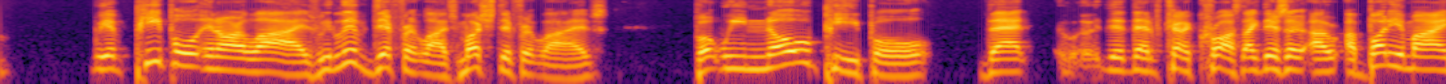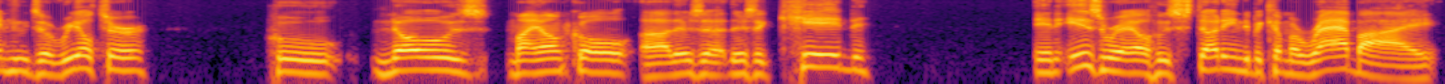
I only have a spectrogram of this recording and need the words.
we have people in our lives. We live different lives, much different lives, but we know people that that, have kind of crossed. Like there's a, a buddy of mine who's a realtor who knows my uncle. Uh, there's a there's a kid in Israel who's studying to become a rabbi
